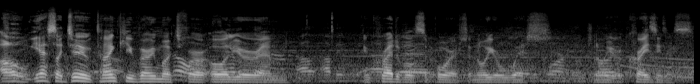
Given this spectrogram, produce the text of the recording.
Oh yes, I do. Thank you very much for all your um, incredible support and all your wit and all your craziness.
